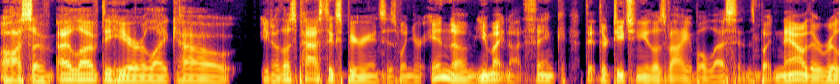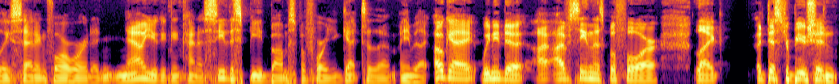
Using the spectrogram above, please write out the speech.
Awesome. I love to hear like how you know those past experiences when you're in them you might not think that they're teaching you those valuable lessons but now they're really setting forward and now you can, kind of see the speed bumps before you get to them and you'd be like okay we need to I, i've seen this before like a distribution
